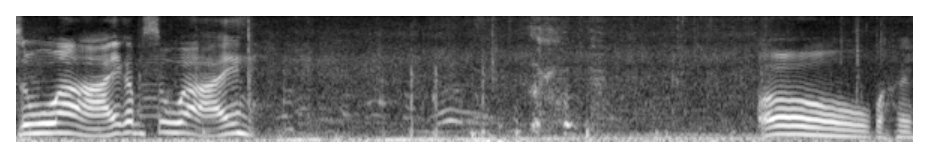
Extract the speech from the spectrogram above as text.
สวายครับสวายโอ้ปะเฮ้ย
